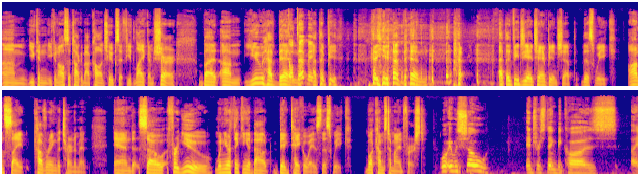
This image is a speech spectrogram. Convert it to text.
Um, you can you can also talk about college hoops if you'd like. I'm sure. But um, you have been Don't tempt me. at the P- you have been at the PGA Championship this week on site covering the tournament. And so for you, when you're thinking about big takeaways this week, what comes to mind first? Well, it was so interesting because uh,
